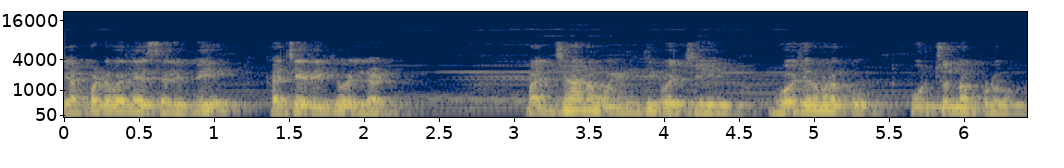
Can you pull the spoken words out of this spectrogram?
ఎప్పటి వల్లే సలిపి కచేరీకి వెళ్ళాడు. మధ్యాహ్నం ఇంటికి వచ్చి భోజనమునకు కూర్చున్నప్పుడు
